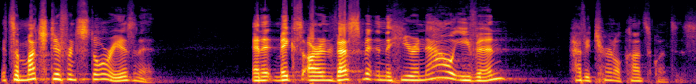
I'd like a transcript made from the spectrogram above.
It's a much different story, isn't it? And it makes our investment in the here and now even have eternal consequences.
